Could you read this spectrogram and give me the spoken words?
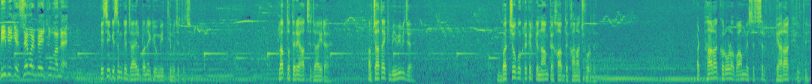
बीबी के जेवर बेच दूँगा मैं। इसी किस्म के जाहिल पने की उम्मीद थी मुझे तुझसे। क्लब तो तेरे हाथ से जा ही रहा है। अब चाहता है कि बीवी भी जाए। बच्चों को क्रिकेट के नाम पे ख्वाब दिखाना छोड़ दे। 18 करोड़ अवाम में से सिर्फ़ 11 खेलते हैं।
